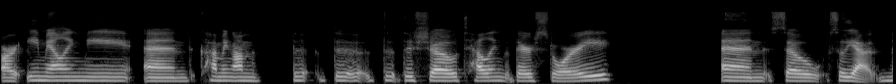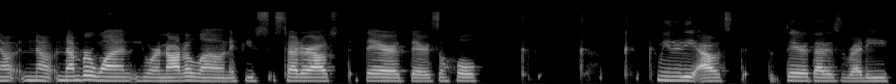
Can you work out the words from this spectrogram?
are emailing me and coming on the the the, the show telling their story. And so so yeah, no no number 1, you are not alone. If you stutter out there, there's a whole c- community out there that is ready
